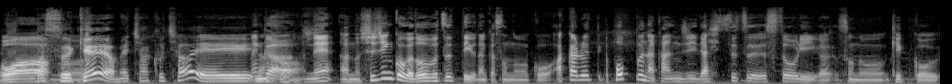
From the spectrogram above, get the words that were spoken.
い。わあ。すげえよ、めちゃくちゃええ。なんかね、あの、主人公が動物っていう、なんかその、こう、明るいっていうか、ポップな感じ出しつつ、ストーリーが、その、結構、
